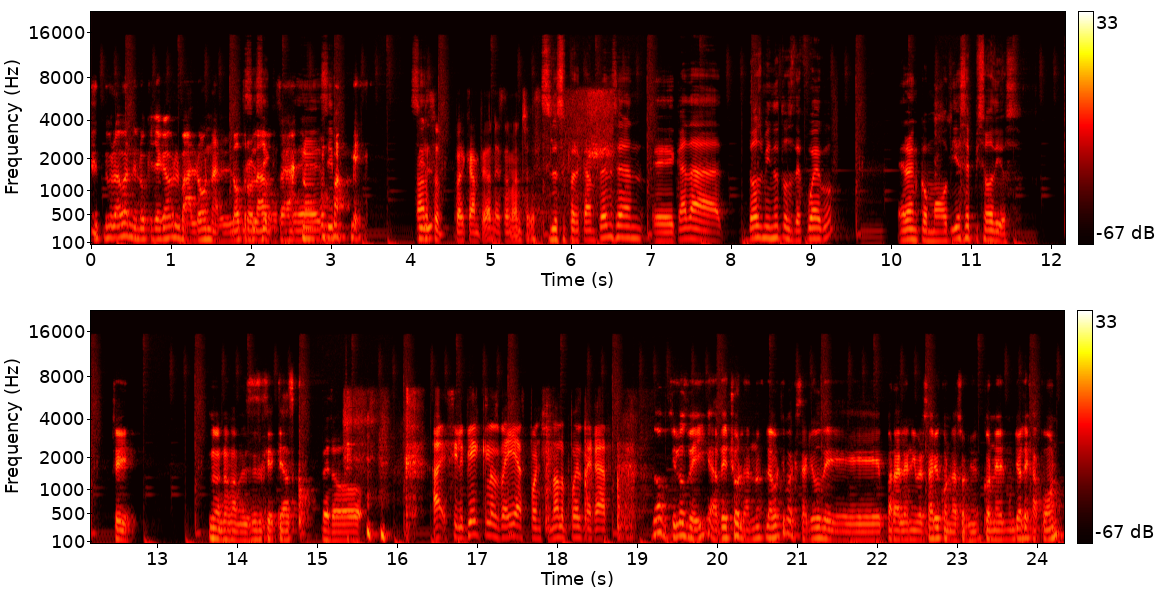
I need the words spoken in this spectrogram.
duraban en lo que llegaba el balón al otro sí, lado. Sí, o sea, eh, no, sí, mames. Si, los supercampeones, no manches. Si los supercampeones eran eh, cada dos minutos de juego, eran como 10 episodios. Sí. No, no mames, es que qué asco. Pero. Ay, si le bien que los veías, Poncho, no lo puedes negar. No, sí los veía. De hecho, la, la última que salió de para el aniversario con, la, con el Mundial de Japón.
